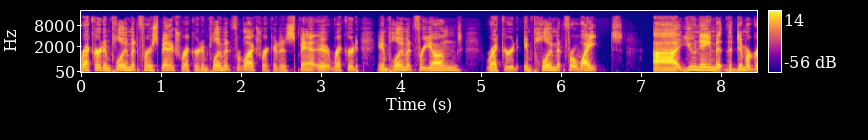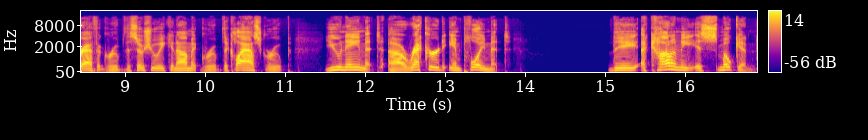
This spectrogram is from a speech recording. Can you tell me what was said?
record employment for Hispanics, record employment for blacks, record, Hispan- uh, record employment for youngs, record employment for whites, uh, you name it, the demographic group, the socioeconomic group, the class group, you name it, uh, record employment the economy is smoking.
